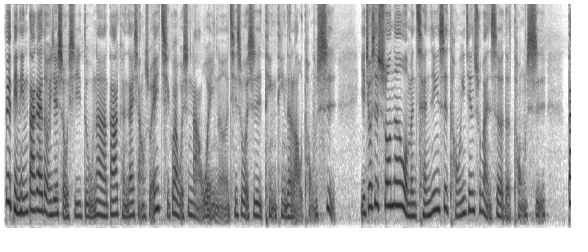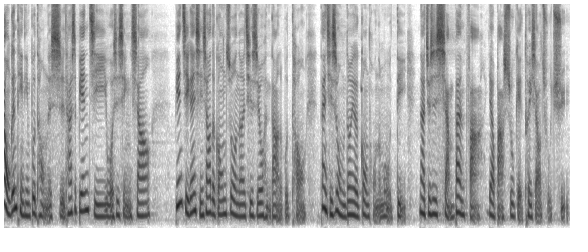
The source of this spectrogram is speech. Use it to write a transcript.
对婷婷大概都有一些熟悉度。那大家可能在想说，哎，奇怪，我是哪位呢？其实我是婷婷的老同事，也就是说呢，我们曾经是同一间出版社的同事。但我跟婷婷不同的是，她是编辑，我是行销。编辑跟行销的工作呢，其实有很大的不同，但其实我们都有一个共同的目的，那就是想办法要把书给推销出去。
